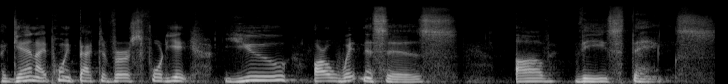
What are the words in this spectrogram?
Again, I point back to verse 48. You are witnesses of these things.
